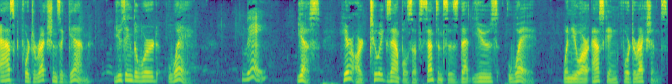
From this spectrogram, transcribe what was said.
ask for directions again using the word way. Way? Yes, here are two examples of sentences that use way when you are asking for directions.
